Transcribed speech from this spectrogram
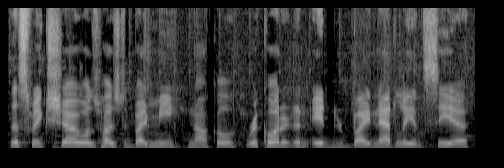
This week's show was hosted by me, Knuckle, recorded and edited by Natalie and Sia.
